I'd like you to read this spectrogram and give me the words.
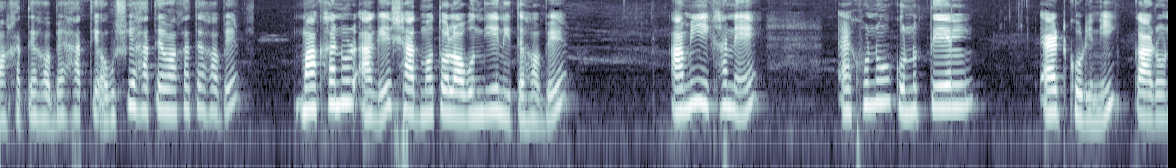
মাখাতে হবে। হাতে, অবশ্যই হাতে মাখাতে হবে। মাখানোর আগে স্বাদ মতো লবণ দিয়ে নিতে হবে। আমি এখানে এখনও কোনো তেল অ্যাড করিনি, কারণ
